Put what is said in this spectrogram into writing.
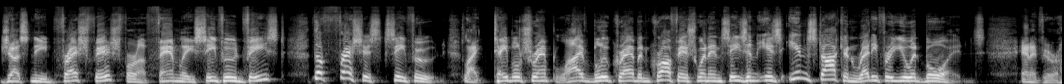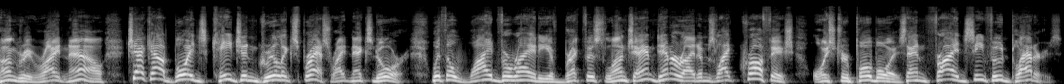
Just need fresh fish for a family seafood feast? The freshest seafood, like table shrimp, live blue crab, and crawfish when in season, is in stock and ready for you at Boyd's. And if you're hungry right now, check out Boyd's Cajun Grill Express right next door, with a wide variety of breakfast, lunch, and dinner items like crawfish, oyster po' boys, and fried seafood platters.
